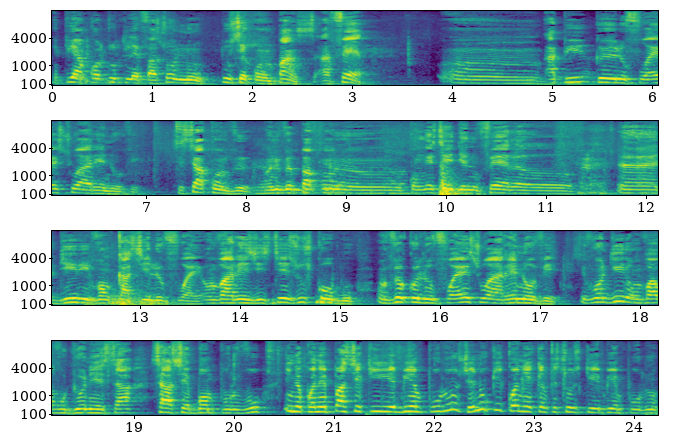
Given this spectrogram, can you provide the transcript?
Et puis encore toutes les façons, nous, tout ce qu'on pense à faire, on appuie que le foyer soit rénové. C'est ça qu'on veut. On ne veut pas qu'on qu'on essaie de nous faire euh, euh, dire ils vont casser le foyer. On va résister jusqu'au bout. On veut que le foyer soit rénové. Ils vont dire on va vous donner ça, ça c'est bon pour vous. Ils ne connaissent pas ce qui est bien pour nous. C'est nous qui connaissons quelque chose qui est bien pour nous.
